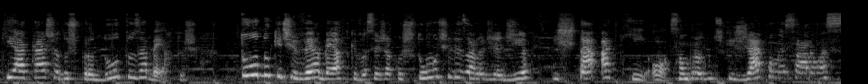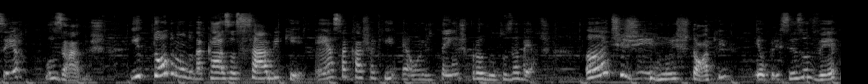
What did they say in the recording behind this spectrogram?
que é a caixa dos produtos abertos. Tudo que tiver aberto, que você já costuma utilizar no dia a dia, está aqui. Ó, são produtos que já começaram a ser usados. E todo mundo da casa sabe que essa caixa aqui é onde tem os produtos abertos. Antes de ir no estoque, eu preciso ver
